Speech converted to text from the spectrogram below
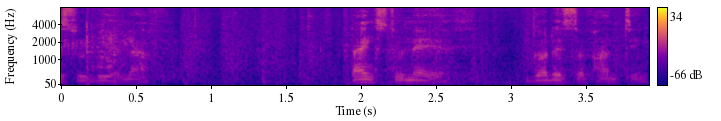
This will be enough. Thanks to Neith, goddess of hunting.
